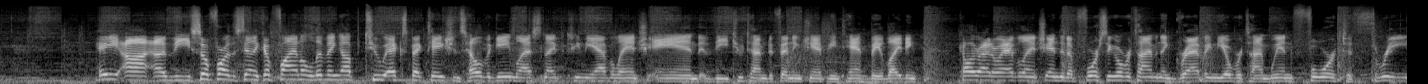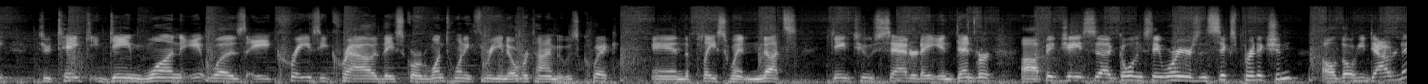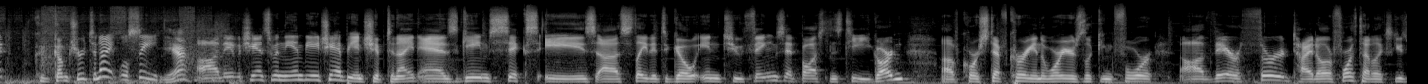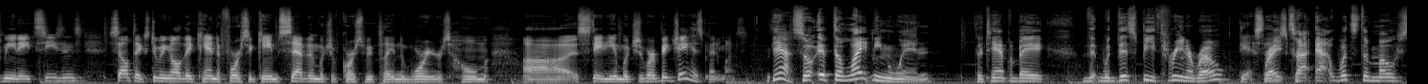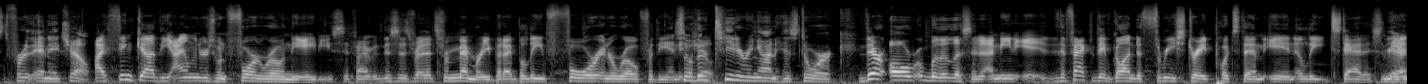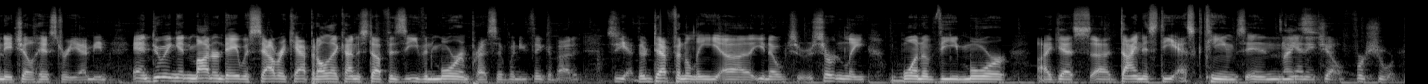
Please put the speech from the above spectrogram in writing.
Hey, uh, uh, the so far the Stanley Cup final living up to expectations. Hell of a game last night between the Avalanche and the two-time defending champion Tampa Bay Lightning. Colorado Avalanche ended up forcing overtime and then grabbing the overtime win, four to three, to take Game One. It was a crazy crowd. They scored 123 in overtime. It was quick, and the place went nuts. Game two Saturday in Denver. Uh, Big J's uh, Golden State Warriors in six prediction, although he doubted it, could come true tonight. We'll see. Yeah. Uh, they have a chance to win the NBA championship tonight as Game Six is uh, slated to go into things at Boston's TD Garden. Uh, of course, Steph Curry and the Warriors looking for uh, their third title or fourth title, excuse me, in eight seasons. Celtics doing all they can to force a Game Seven, which of course will be played in the Warriors' home uh, stadium, which is where Big J has been once. Yeah. So if the Lightning win, the Tampa Bay, th- would this be three in a row? Yes, Right. So uh, what's the most for NHL? I think uh, the Islanders won four in a row in the '80s. If I this is that's from memory, but I believe four in a row for the NHL. So they're teetering on historic. They're all well. Listen, I mean, it, the fact that they've gone to three straight puts them in elite status in Yeah. the NHL history. I mean, and doing it in modern day with salary cap and all that kind of stuff is even more impressive when you think about it. So yeah, they're definitely, uh, you know, cer- certainly one of the more, I guess, uh, dynasty-esque teams in Nice. the NHL for sure.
